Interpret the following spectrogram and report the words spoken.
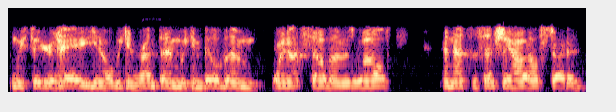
we figured, hey, you know, we can rent them, we can build them, why not sell them as well? And that's essentially how it all started.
